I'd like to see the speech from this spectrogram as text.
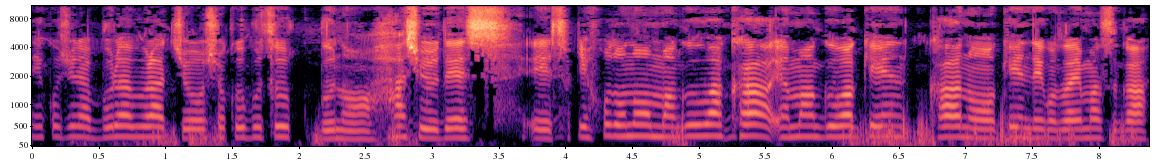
えこちら、ブラブラ町植物部のハシュです。えー、先ほどのマグワカ、山グワ県、かの県でございますが、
